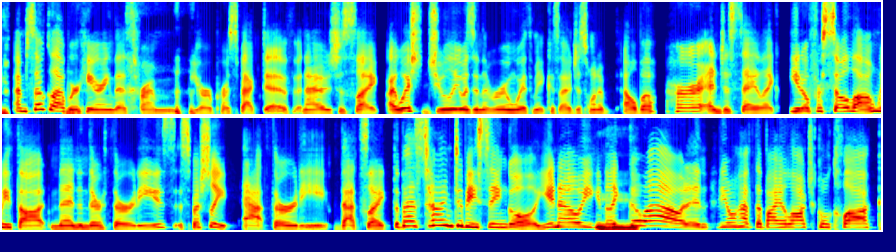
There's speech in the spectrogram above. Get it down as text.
I'm so glad we're hearing this from your perspective. And I was just like, I wish Julie was in the room with me because I just want to elbow her and just say, like, you know, for so long we thought men in their 30s, especially at 30, that's like the best time to be single. You know, you can mm-hmm. like go out and you don't have the biological clock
